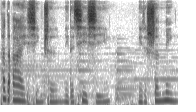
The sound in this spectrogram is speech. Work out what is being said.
他的爱形成你的气息，你的生命，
